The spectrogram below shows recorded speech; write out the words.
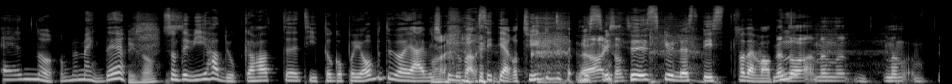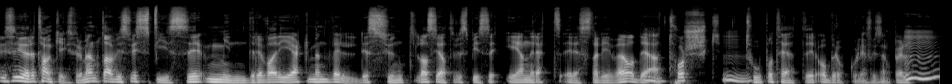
enorme mengder. Sånn at vi hadde jo ikke hatt eh, tid til å gå på jobb, du og jeg. Vi skulle jo bare sitte her og tygd hvis Ja, vi skulle spist på den måten. Men, da, men, men hvis vi gjør et tankeeksperiment, da, hvis vi spiser mindre variert, men veldig sunt La oss si at vi spiser én rett resten av livet, og det er torsk, to poteter og brokkoli, f.eks. Mm.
